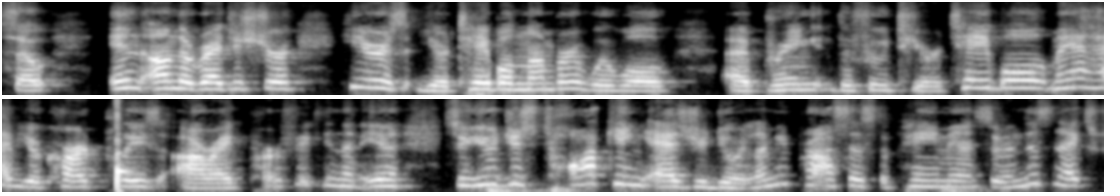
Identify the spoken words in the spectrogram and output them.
So in on the register, here's your table number. We will uh, bring the food to your table. May I have your card, please? All right, perfect. And then you know, so you're just talking as you're doing. Let me process the payment. So in this next,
